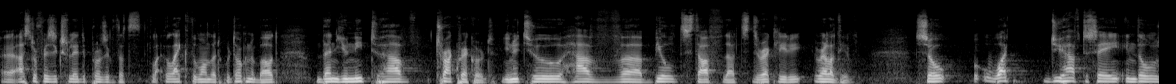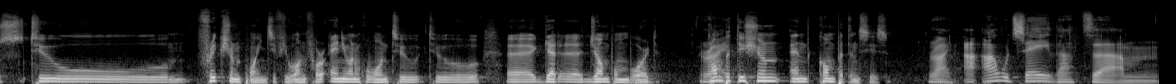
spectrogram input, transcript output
uh, astrophysics related project that's li- like the one that we're talking about, then you need to have track record. You need to have uh, built stuff that's directly re- relative. So, what do you have to say in those two um, friction points, if you want, for anyone who want to to uh, get a jump on board? Right. Competition and competencies. Right. I, I would say that, um,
